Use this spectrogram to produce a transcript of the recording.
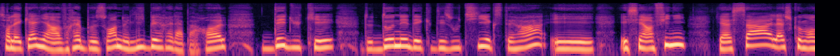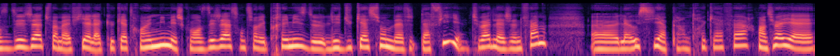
sur lesquels il y a un vrai besoin de libérer la parole, d'éduquer, de donner des, outils, etc. Et, c'est infini. Il y a ça, là je commence déjà, tu vois, ma fille elle a que 4 ans et demi, mais je commence déjà à sentir les prémices de l'éducation de, la, fille, tu vois, de la jeune femme. Euh, là aussi, il y a plein de trucs à faire. Enfin, tu vois, il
